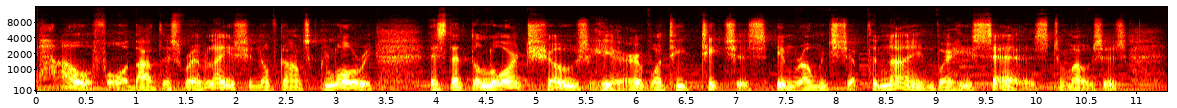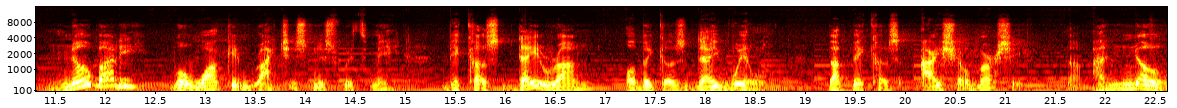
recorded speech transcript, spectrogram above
powerful about this revelation of God's glory is that the Lord shows here what he teaches in Romans chapter 9, where he says to Moses, Nobody will walk in righteousness with me because they run or because they will, but because I show mercy now, I know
